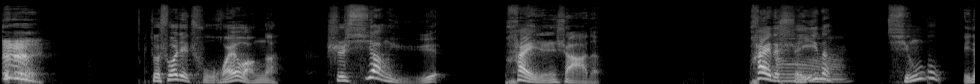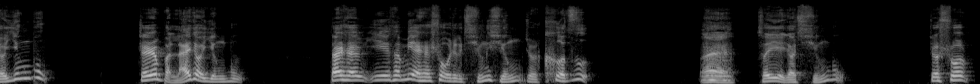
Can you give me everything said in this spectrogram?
就说这楚怀王啊，是项羽派人杀的，派的谁呢？情部也叫英部，这人本来叫英部，但是因为他面上受这个情刑，就是刻字，哎，所以也叫情部。就说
